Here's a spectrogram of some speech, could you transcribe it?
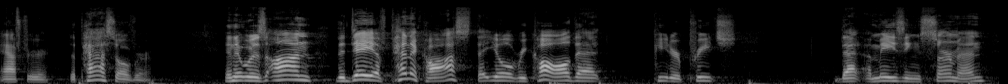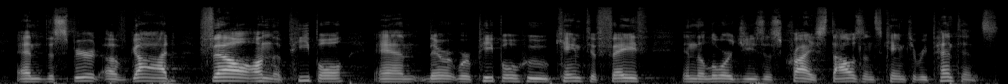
after the Passover. And it was on the day of Pentecost that you'll recall that Peter preached that amazing sermon, and the Spirit of God fell on the people, and there were people who came to faith in the Lord Jesus Christ. Thousands came to repentance.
